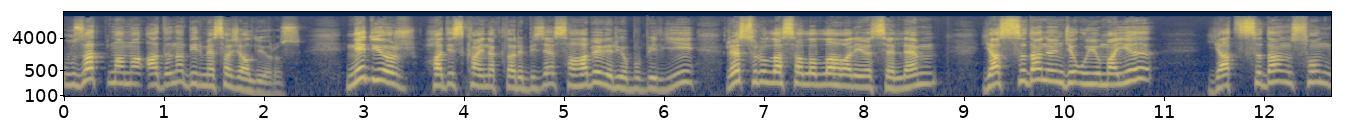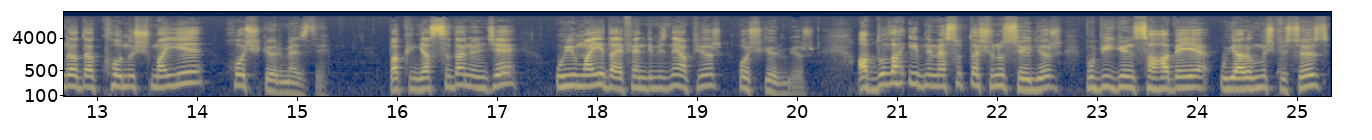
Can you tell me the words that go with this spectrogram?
uzatmama adına bir mesaj alıyoruz. Ne diyor hadis kaynakları bize sahabe veriyor bu bilgiyi. Resulullah sallallahu aleyhi ve sellem yatsıdan önce uyumayı yatsıdan sonra da konuşmayı hoş görmezdi. Bakın yatsıdan önce uyumayı da Efendimiz ne yapıyor? Hoş görmüyor. Abdullah İbni Mesud da şunu söylüyor. Bu bir gün sahabeye uyarılmış bir söz.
